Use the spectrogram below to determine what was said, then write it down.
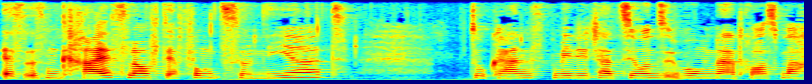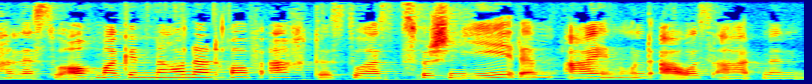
Es ist ein Kreislauf, der funktioniert. Du kannst Meditationsübungen daraus machen, dass du auch mal genau darauf achtest. Du hast zwischen jedem Ein- und Ausatmen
